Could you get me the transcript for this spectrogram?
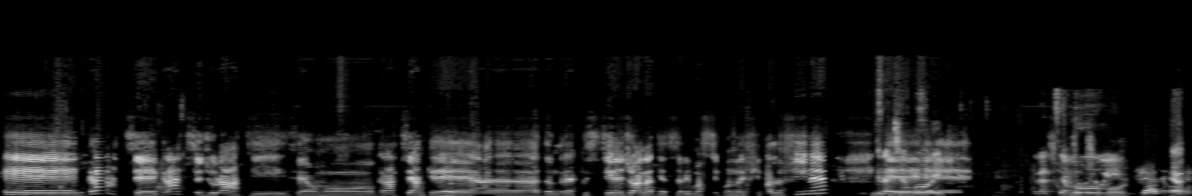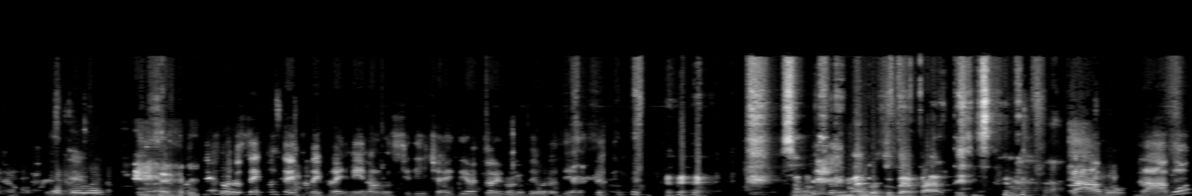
E grazie, grazie giurati, Siamo, grazie anche ad Andrea, Cristina e Giovanna di essere rimasti con noi fino alla fine. Grazie e, a voi. Grazie a voi. Grazie, grazie a voi. Stefano, sei contento dei premi? No, non si dice, i direttori non lo devono dire. Sono, rimango super parte. bravo, bravo.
